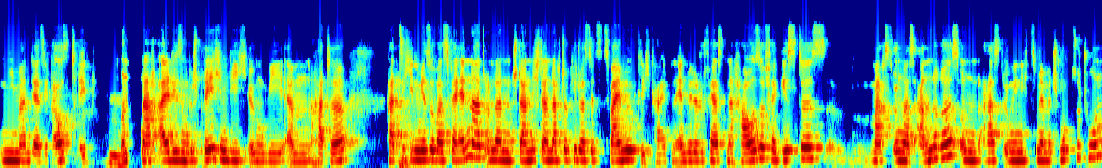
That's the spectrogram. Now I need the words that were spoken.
niemand, der sie rausträgt. Mhm. Und nach all diesen Gesprächen, die ich irgendwie ähm, hatte, hat sich in mir sowas verändert und dann stand ich da und dachte, okay, du hast jetzt zwei Möglichkeiten. Entweder du fährst nach Hause, vergisst es, machst irgendwas anderes und hast irgendwie nichts mehr mit Schmuck zu tun.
